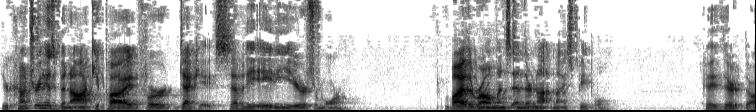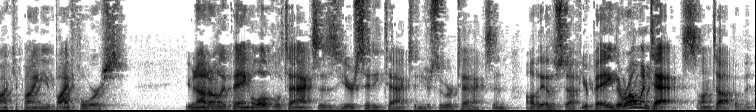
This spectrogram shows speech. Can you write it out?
your country has been occupied for decades 70, 80 years or more by the Romans, and they're not nice people. Okay, they're, they're occupying you by force. You're not only paying local taxes, your city tax and your sewer tax and all the other stuff, you're paying the Roman tax on top of it.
